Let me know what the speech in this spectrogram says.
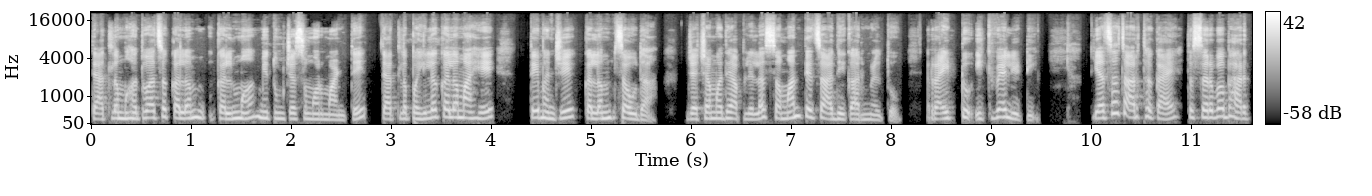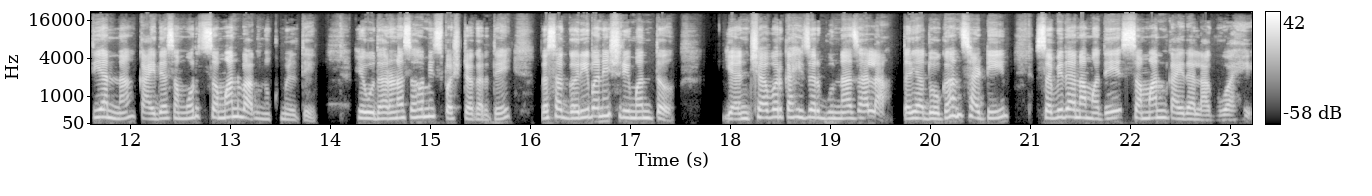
त्यातलं महत्वाचं कलम कलम मी तुमच्यासमोर मांडते. त्यातलं पहिलं कलम आहे ते म्हणजे कलम चौदा ज्याच्यामध्ये आपल्याला समानतेचा अधिकार मिळतो. राईट टू इक्वॅलिटी याचाच अर्थ काय? तर सर्व भारतीयांना कायद्यासमोर समान वागणूक मिळते. हे उदाहरणासह मी स्पष्ट करते. जसा गरीब आणि श्रीमंत यांच्यावर काही जर गुन्हा झाला तर या दोघांसाठी संविधानामध्ये समान कायदा लागू आहे.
